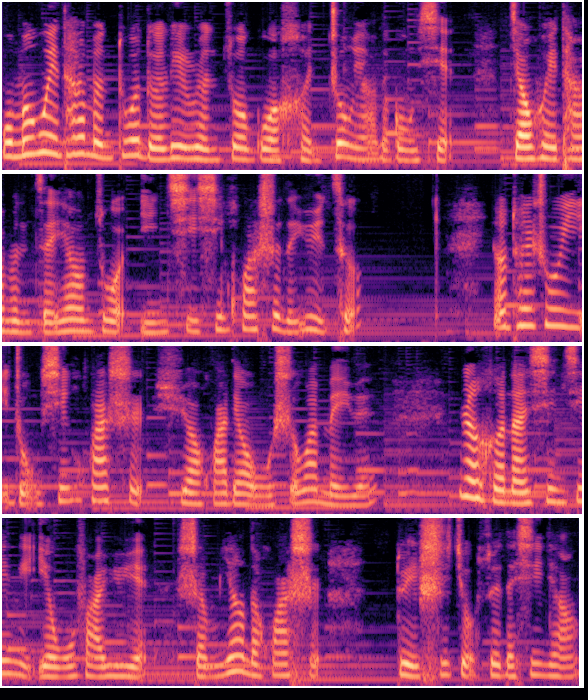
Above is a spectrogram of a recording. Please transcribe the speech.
我们为他们多得利润做过很重要的贡献，教会他们怎样做银器新花式的预测。要推出一种新花式，需要花掉五十万美元。任何男性经理也无法预言什么样的花式对十九岁的新娘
